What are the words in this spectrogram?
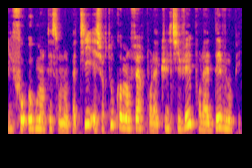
il faut augmenter son empathie et surtout comment faire pour la cultiver, pour la développer.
